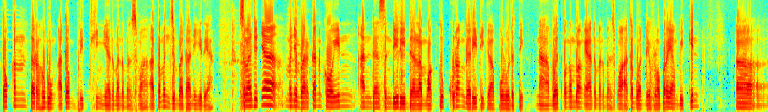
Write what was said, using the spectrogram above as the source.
token terhubung atau bridging ya teman-teman semua atau menjembatani gitu ya. Selanjutnya menyebarkan koin anda sendiri dalam waktu kurang dari 30 detik. Nah buat pengembang ya teman-teman semua atau buat developer yang bikin uh,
